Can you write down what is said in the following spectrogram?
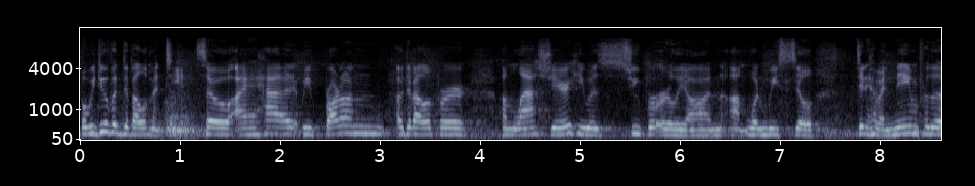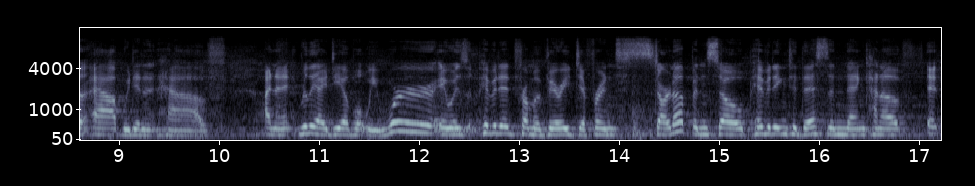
but we do have a development team. So I had we've brought on a developer um, last year. He was super early on um, when we still didn't have a name for the app. We didn't have a really idea of what we were. It was pivoted from a very different startup, and so pivoting to this, and then kind of it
